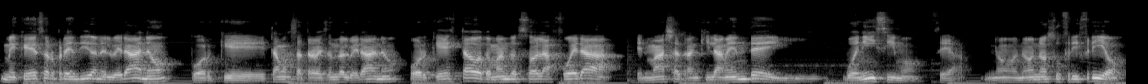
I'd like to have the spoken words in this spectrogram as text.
me quedé sorprendido en el verano porque estamos atravesando el verano, porque he estado tomando sol afuera en malla tranquilamente y buenísimo, o sea, no, no, no sufrí frío.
